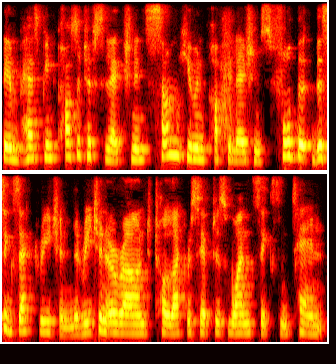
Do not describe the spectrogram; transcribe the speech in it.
there has been positive selection in some human populations for the, this exact region, the region around toll-like receptors 1, 6, and 10.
